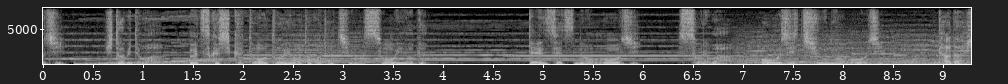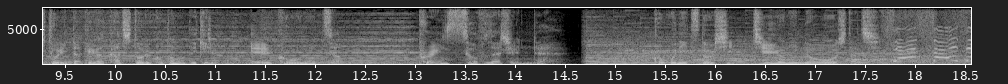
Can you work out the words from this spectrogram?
子。人々は美しく尊い男たちをそう呼ぶ。伝説の王子。それは王子中の王子。ただ一人だけが勝ち取ることのできる。栄光の座。Prince of Legend ここに集いし14人の王子たち。絶対的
